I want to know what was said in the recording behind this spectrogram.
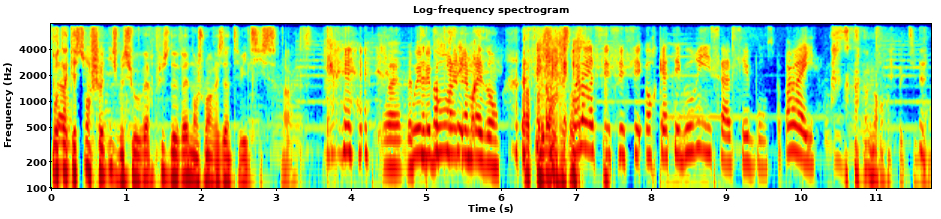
pour, ta question Shoni je me suis ouvert plus de veines en jouant à Resident Evil 6 Voilà. Ouais, mais Oui, peut-être mais pas bon, pour les mêmes raisons. Pas pour les mêmes raisons. Voilà, c'est- hors catégorie ça, c'est bon, c'est pas pareil. non effectivement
